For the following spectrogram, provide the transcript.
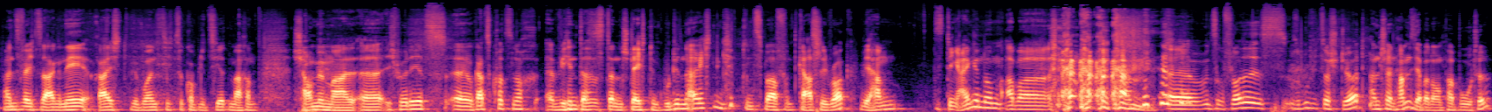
wann sie vielleicht sagen, nee, reicht, wir wollen es nicht zu kompliziert machen. Schauen wir mal. Äh, ich würde jetzt äh, ganz kurz noch erwähnen, dass es dann schlechte und gute Nachrichten gibt, und zwar von Castle Rock. Wir haben das Ding eingenommen, aber äh, unsere Flotte ist so gut wie zerstört. Anscheinend haben sie aber noch ein paar Boote,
